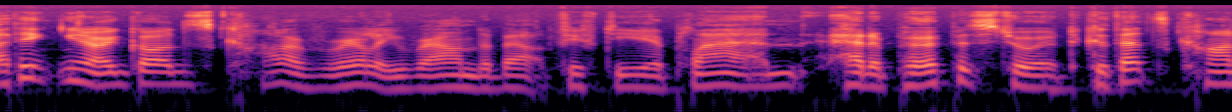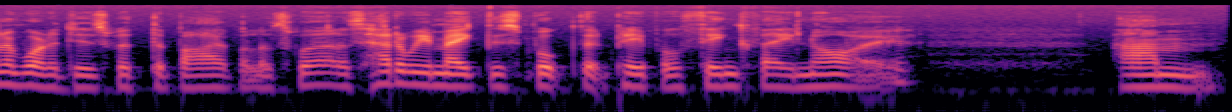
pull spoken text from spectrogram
I think you know God's kind of really roundabout fifty-year plan had a purpose to it because that's kind of what it is with the Bible as well. Is how do we make this book that people think they know, um,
